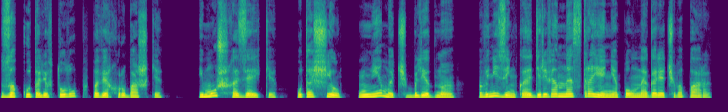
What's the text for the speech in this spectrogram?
закутали в тулуп поверх рубашки, и муж хозяйки утащил немочь бледную в низенькое деревянное строение, полное горячего пара.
